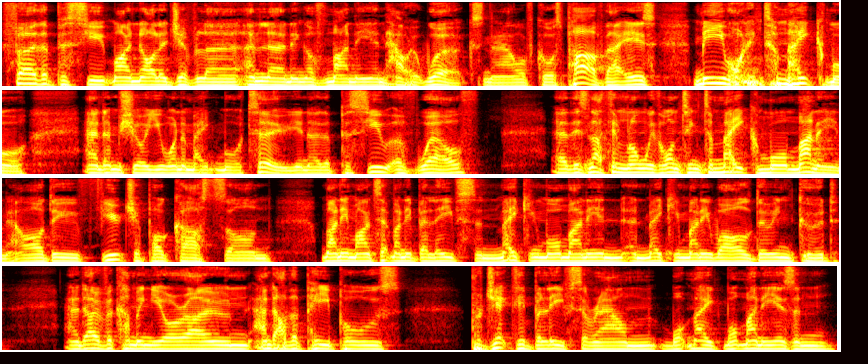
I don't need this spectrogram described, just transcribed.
further pursue my knowledge of learn and learning of money and how it works. Now, of course, part of that is me wanting to make more. And I'm sure you want to make more too. You know, the pursuit of wealth. Uh, there's nothing wrong with wanting to make more money. Now, I'll do future podcasts on money mindset, money beliefs, and making more money and, and making money while doing good and overcoming your own and other people's projected beliefs around what make what money is and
